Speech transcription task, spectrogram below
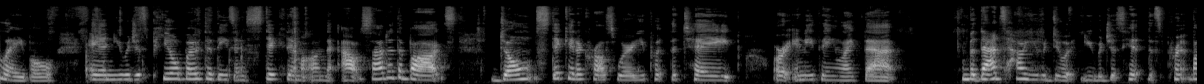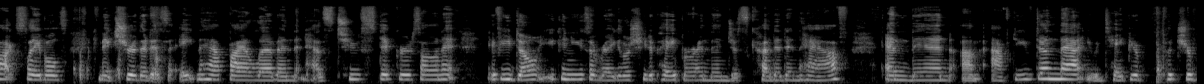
label and you would just peel both of these and stick them on the outside of the box. Don't stick it across where you put the tape or anything like that but that's how you would do it. You would just hit this print box labels, make sure that it's an 8.5 by 11 that has two stickers on it. If you don't, you can use a regular sheet of paper and then just cut it in half. And then um, after you've done that, you would tape your, put your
